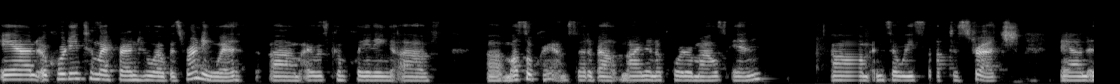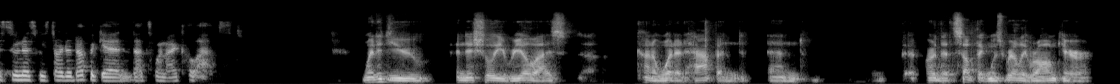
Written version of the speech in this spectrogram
And according to my friend who I was running with, um, I was complaining of uh, muscle cramps at about nine and a quarter miles in. Um, and so we stopped to stretch. And as soon as we started up again, that's when I collapsed. When did you initially realize uh, kind of what had happened and or that something was really wrong here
